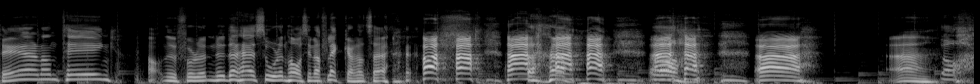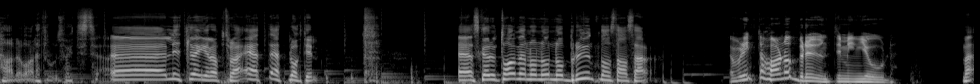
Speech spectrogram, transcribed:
där någonting. Ja, nu får du, nu, den här solen har sina fläckar så att säga. Ja, det var rätt roligt faktiskt. Eh, lite längre upp tror jag. Ett, ett block till. Eh, ska du ta med något, något brunt någonstans här? Jag vill inte ha något brunt i min jord. Nej,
